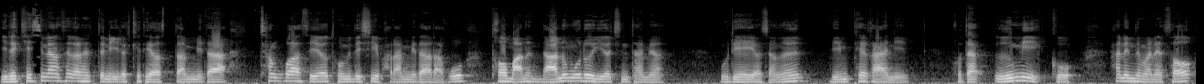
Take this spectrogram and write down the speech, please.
이렇게 신앙생활 했더니 이렇게 되었답니다. 참고하세요. 도움이 되시기 바랍니다. 라고 더 많은 나눔으로 이어진다면 우리의 여정은 민폐가 아닌 보다 의미 있고 하나님 안에서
